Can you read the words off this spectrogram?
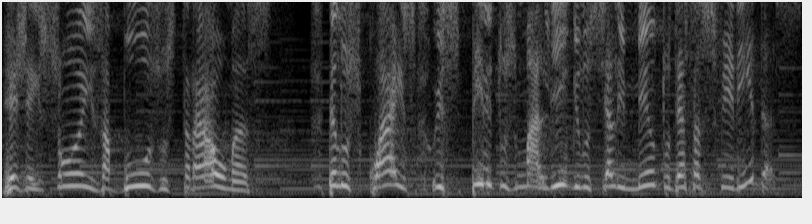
rejeições, abusos, traumas, pelos quais os espíritos malignos se alimentam dessas feridas.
